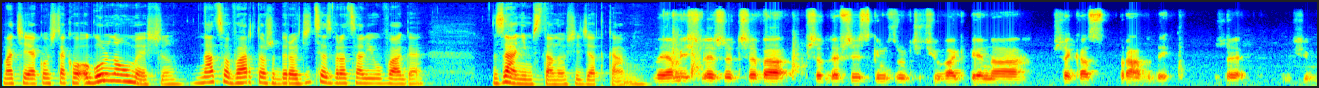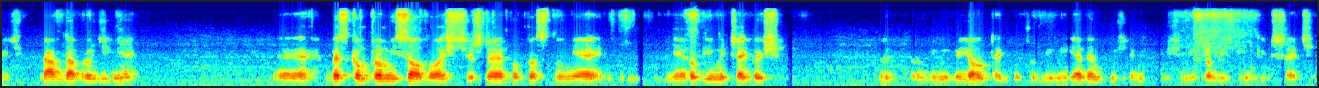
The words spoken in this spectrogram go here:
Macie jakąś taką ogólną myśl, na co warto, żeby rodzice zwracali uwagę, zanim staną się dziadkami? No ja myślę, że trzeba przede wszystkim zwrócić uwagę na przekaz prawdy, że musi być prawda w rodzinie, e, bezkompromisowość, że po prostu nie, nie robimy czegoś, robimy wyjątek, bo zrobimy jeden, później musimy zrobić drugi, trzeci.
